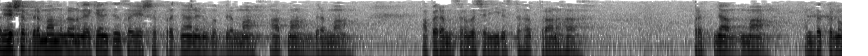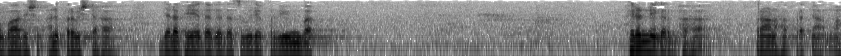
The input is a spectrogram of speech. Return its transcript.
രേഷ ബ്രഹ്മ എന്നുള്ളതാണ് വ്യാഖ്യാനിച്ചത്. സയേഷ പ്രജ്ഞാനരൂപ ബ്രഹ്മ ആത്മാ ബ്രഹ്മ അപരം സർവശരീരസ്ഥ പ്രാണ പ്രജ്ഞാത്മാ അന്ധക്കരണോപാധിഷു അനുപ്രവിഷ്ട ജലഭേദഗത സൂര്യപ്രതിബിംബ ഹിരണ്യഗർഭ പ്രാണ പ്രജ്ഞാത്മാ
